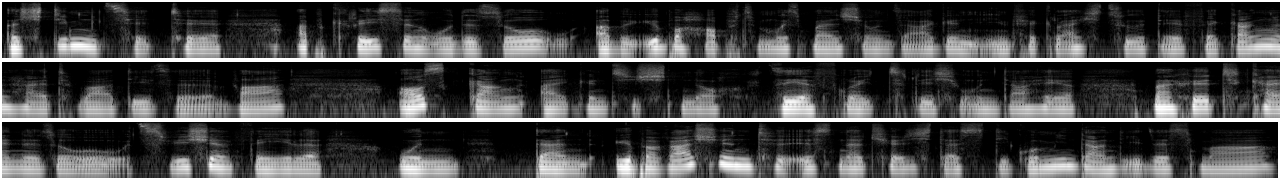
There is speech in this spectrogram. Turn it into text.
äh, Stimmzettel abgerissen oder so, aber überhaupt muss man schon sagen, im Vergleich zu der Vergangenheit war diese Wahrausgang eigentlich noch sehr friedlich. Und daher man hört keine so Zwischenfehler und dann überraschend ist natürlich, dass die Kuomintang dieses Mal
